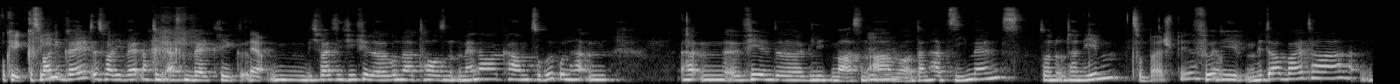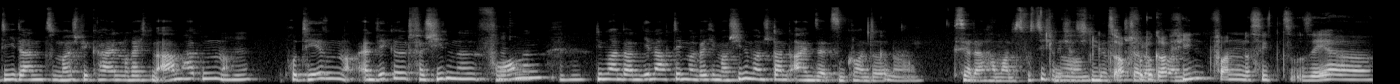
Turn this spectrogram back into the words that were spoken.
Okay, Krieg. Es war die Welt, es war die Welt nach dem Ersten Weltkrieg. Ja. Ich weiß nicht, wie viele hunderttausend Männer kamen zurück und hatten, hatten äh, fehlende Gliedmaßen, mhm. Arme. Und dann hat Siemens so ein Unternehmen zum Beispiel für ja. die Mitarbeiter, die dann zum Beispiel keinen rechten Arm hatten, mhm. Prothesen entwickelt, verschiedene Formen, mhm. mhm. die man dann je nachdem, an welche Maschine man stand, einsetzen konnte. Genau. Das ist ja der Hammer, das wusste ich genau. nicht. Es gibt auch Fotografien von. von, das sieht sehr,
